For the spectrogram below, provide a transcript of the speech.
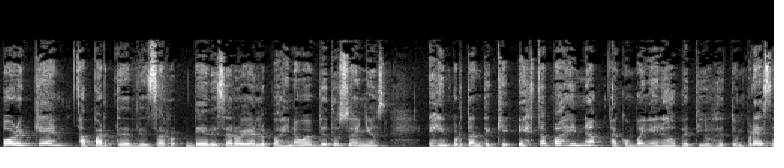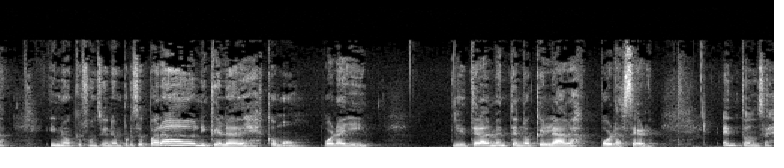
Porque aparte de, desarrollar la página web de tus sueños, es importante que esta página acompañe los objetivos de tu empresa y no que funcionen por separado ni que la dejes como por allí. Literalmente no que la hagas por hacer. Entonces,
